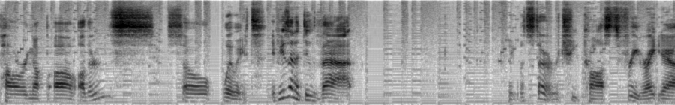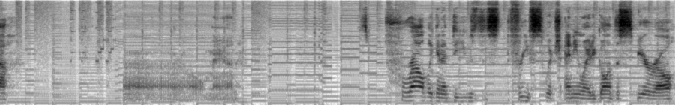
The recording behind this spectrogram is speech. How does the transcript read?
powering up of others. So, wait, wait. If he's gonna do that, Wait, what's the retreat cost? It's free, right? Yeah. Uh, oh, man. It's probably going to use this free switch anyway to go into Spearow.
